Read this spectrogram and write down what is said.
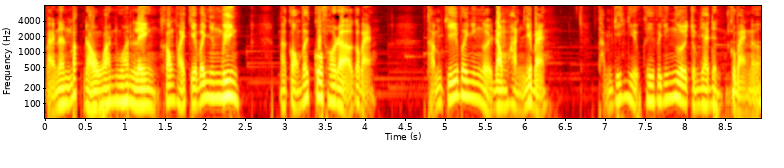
Bạn nên bắt đầu quanh quanh liền, không phải chỉ với nhân viên, mà còn với cô founder các bạn, thậm chí với những người đồng hành với bạn, thậm chí nhiều khi với những người trong gia đình của bạn nữa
